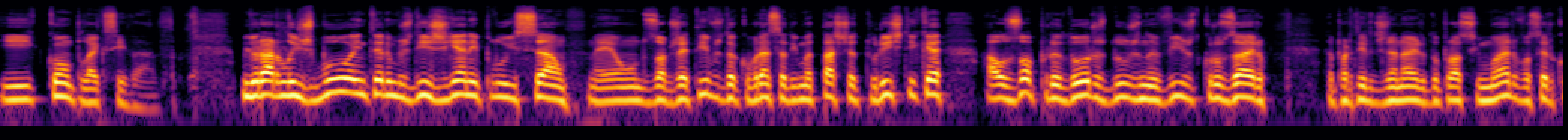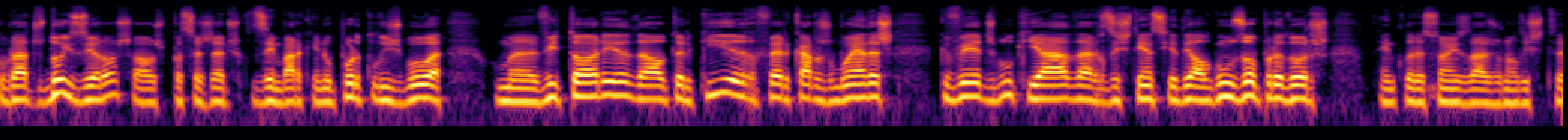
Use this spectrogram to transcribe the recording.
e complexidade. Melhorar Lisboa em termos de higiene e poluição é um dos objetivos da cobrança de uma taxa turística aos operadores dos navios de cruzeiro. A partir de janeiro do próximo ano vão ser cobrados 2 euros aos passageiros que desembarquem no Porto de Lisboa. Uma vitória da autarquia, refere Carlos Moedas, que vê desbloqueada a resistência de alguns operadores. Em declarações à jornalista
